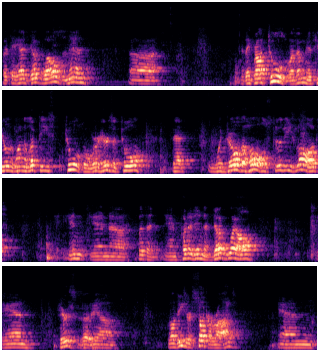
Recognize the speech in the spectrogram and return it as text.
but they had dug wells, and then, uh, they brought tools with them. If you want to look these tools over, here's a tool that would drill the holes through these logs in, and, uh, with a, and put it in a dug well. And here's the, um, well, these are sucker rods. And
